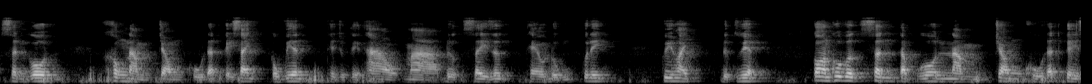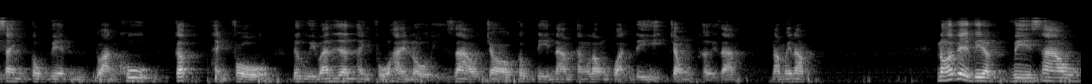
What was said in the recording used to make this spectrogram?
sân golf không nằm trong khu đất cây xanh công viên, thể dục thể thao mà được xây dựng theo đúng quy định, quy hoạch được duyệt còn khu vực sân tập golf nằm trong khu đất cây xanh công viên toàn khu cấp thành phố, được Ủy ban dân thành phố Hà Nội giao cho công ty Nam Thăng Long quản lý trong thời gian 50 năm. Nói về việc vì sao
